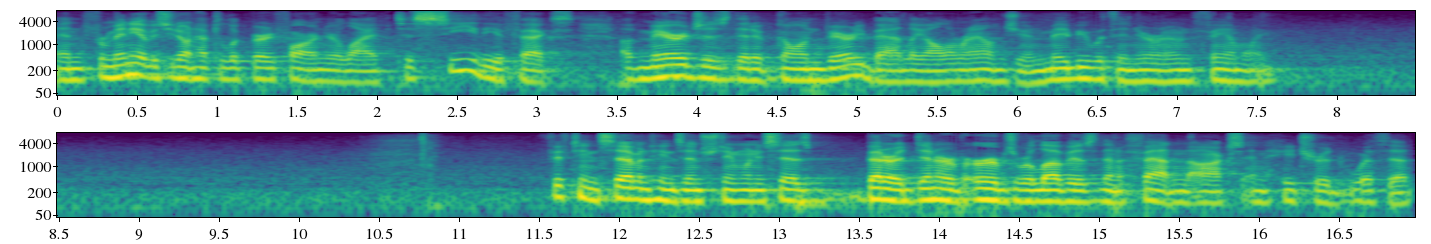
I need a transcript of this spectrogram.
And for many of us, you don't have to look very far in your life to see the effects of marriages that have gone very badly all around you, and maybe within your own family. 1517 is interesting when he says, Better a dinner of herbs where love is than a fattened ox and hatred with it.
